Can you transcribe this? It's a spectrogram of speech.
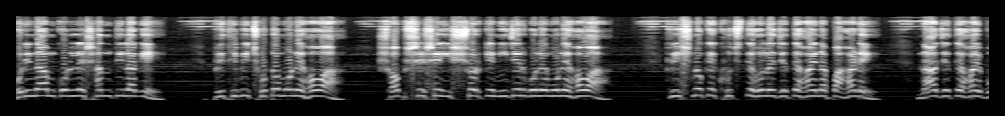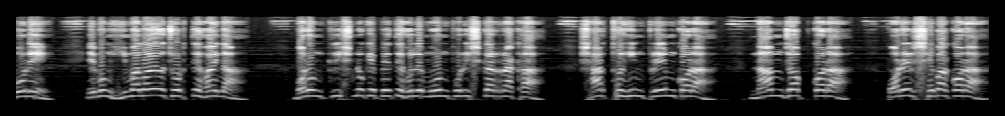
হরিনাম করলে শান্তি লাগে। পৃথিবী ছোট মনে হওয়া, সবশেষে ঈশ্বরকে নিজের বলে মনে হওয়া। কৃষ্ণকে খুঁজতে হলে যেতে হয় না পাহাড়ে, না যেতে হয় বনে, এবং হিমালয়ও চড়তে হয় না। বরং কৃষ্ণকে পেতে হলে মন পরিষ্কার রাখা, স্বার্থহীন প্রেম করা, নাম জপ করা, পরের সেবা করা,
